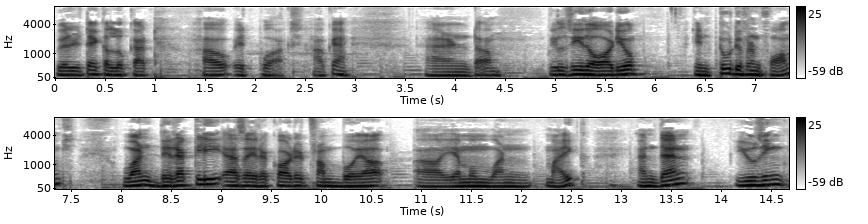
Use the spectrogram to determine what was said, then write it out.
we'll take a look at how it works. Okay. And um, we'll see the audio in two different forms. One directly as I recorded from Boya uh, MM1 mic. And then using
